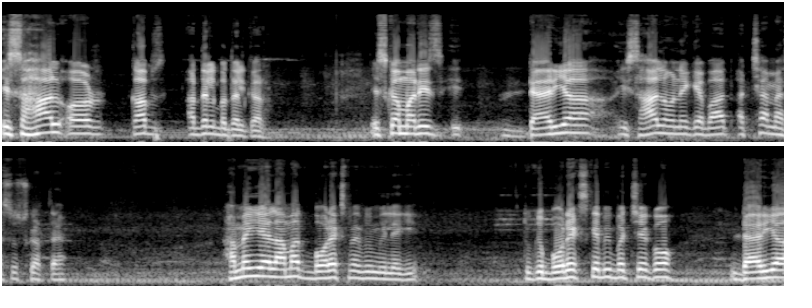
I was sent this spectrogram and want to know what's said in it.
इसहाल और कब्ज़ अदल बदल कर। इसका मरीज़ डायरिया इसहाल होने के बाद अच्छा महसूस करता है। हमें ये अलामत बोरेक्स में भी मिलेगी, क्योंकि बोरेक्स के भी बच्चे को डायरिया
